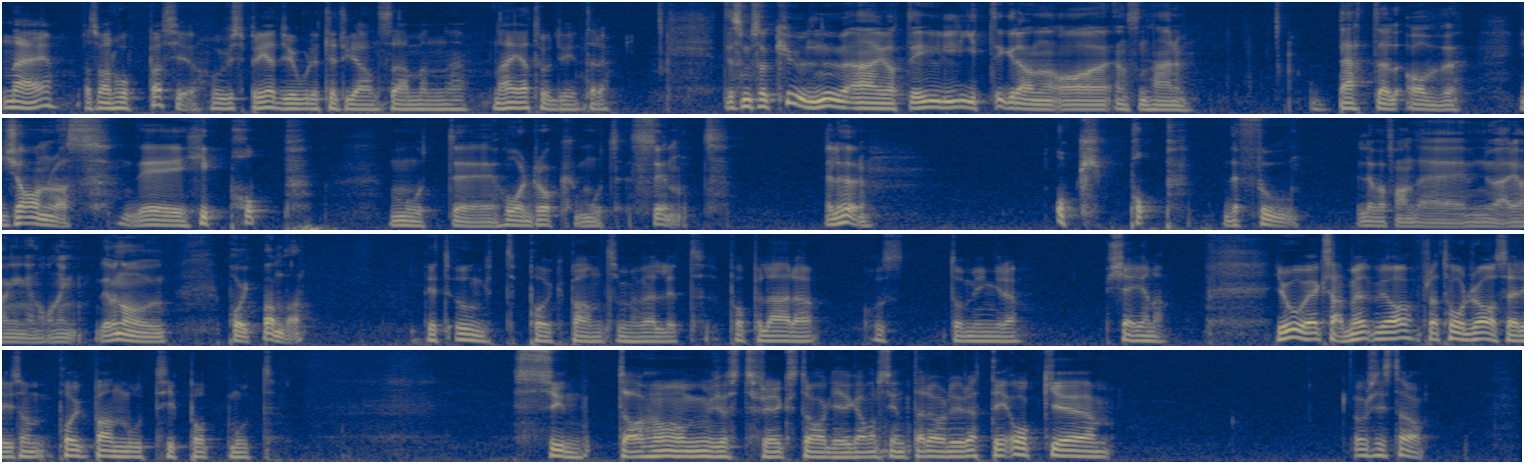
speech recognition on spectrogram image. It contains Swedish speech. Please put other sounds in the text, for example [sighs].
Nej, alltså man hoppas ju och vi spred ju ordet lite grann så men eh, nej jag trodde ju inte det. Det som är så kul nu är ju att det är ju lite grann av en sån här battle of genres. Det är hiphop mot eh, hårdrock mot synt. Eller hur? Och pop, The Foo. Eller vad fan det är, nu är, jag har ingen aning. Det är väl något pojkband va? Det är ett ungt pojkband som är väldigt populära hos de yngre tjejerna. Jo, exakt, men ja, för att hårdra så är det ju som pojkband mot hiphop mot synt då. Just Fredriksdag är ju gammal syntare, har du rätt i. Och eh, det sista då?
